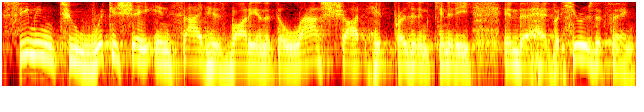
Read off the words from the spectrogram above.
seeming to ricochet inside his body, and that the last shot hit President Kennedy in the head. But here's the thing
